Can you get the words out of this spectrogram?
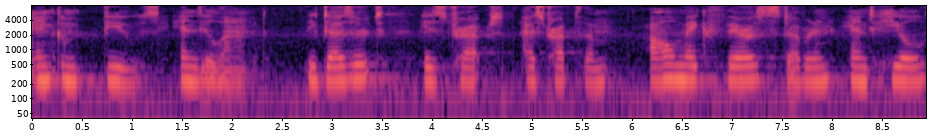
and confused in the land. The desert is trapped, has trapped them. I'll make Pharaoh stubborn and he'll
